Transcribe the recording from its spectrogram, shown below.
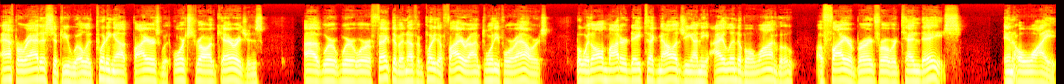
apparatus, if you will, in putting out fires with horse-drawn carriages uh, were, were, were effective enough in putting a fire on 24 hours. But with all modern day technology on the island of Oahu, a fire burned for over 10 days in Hawaii.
